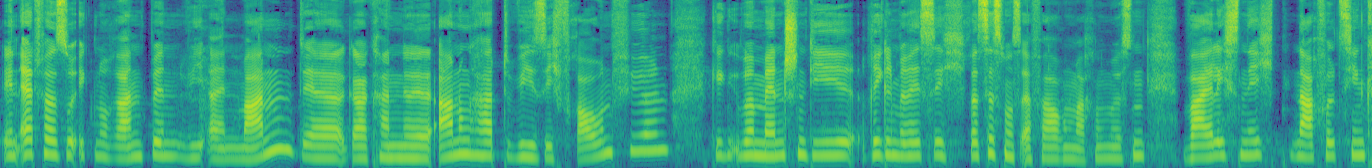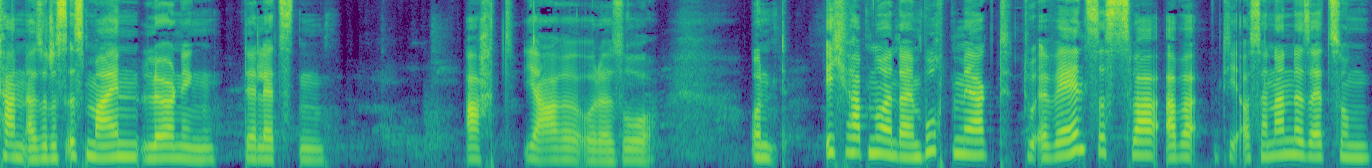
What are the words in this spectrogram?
in etwa so ignorant bin wie ein Mann, der gar keine Ahnung hat, wie sich Frauen fühlen, gegenüber Menschen, die regelmäßig Rassismuserfahrungen machen müssen, weil ich es nicht nachvollziehen kann. Also das ist mein Learning der letzten acht Jahre oder so. Und ich habe nur an deinem Buch bemerkt, du erwähnst es zwar, aber die Auseinandersetzung,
